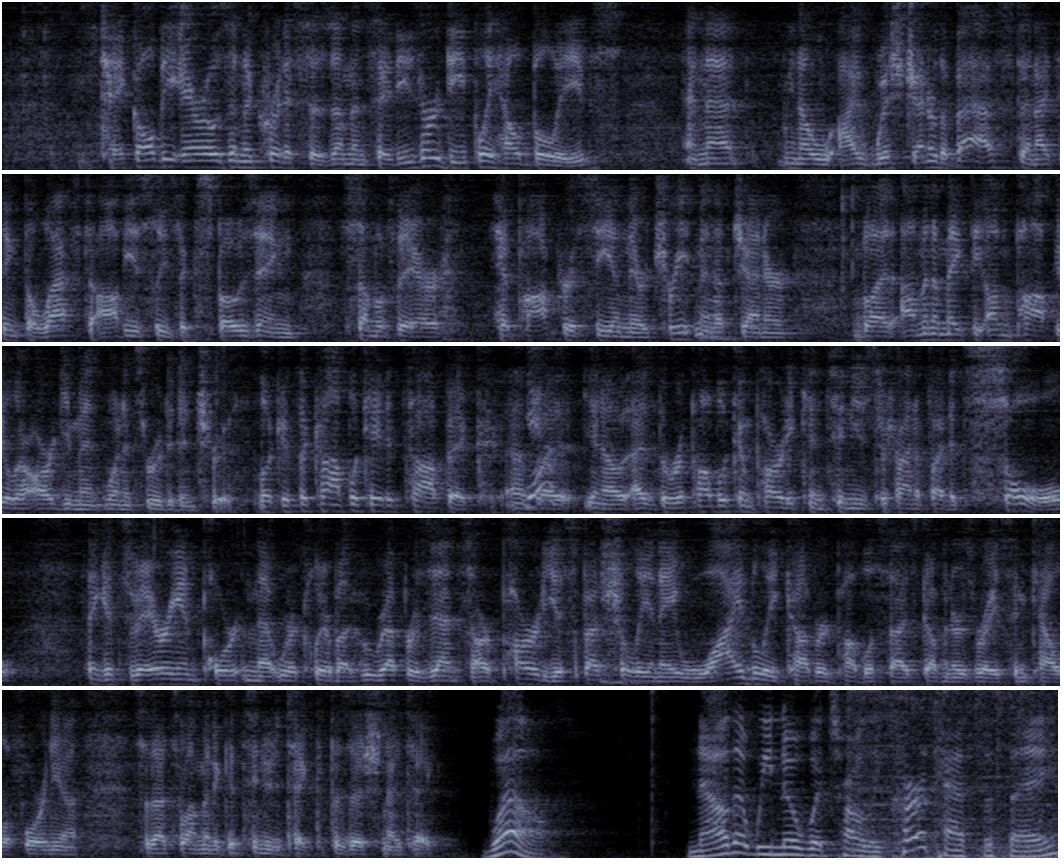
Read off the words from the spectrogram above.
take all the arrows into criticism and say these are deeply held beliefs? And that, you know, I wish Jenner the best. And I think the left obviously is exposing some of their hypocrisy in their treatment of Jenner. But I'm going to make the unpopular argument when it's rooted in truth. Look, it's a complicated topic. Uh, yeah. But, you know, as the Republican Party continues to try to find its soul, I think it's very important that we're clear about who represents our party, especially in a widely covered, publicized governor's race in California. So that's why I'm going to continue to take the position I take. Well, now that we know what Charlie Kirk has to say,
